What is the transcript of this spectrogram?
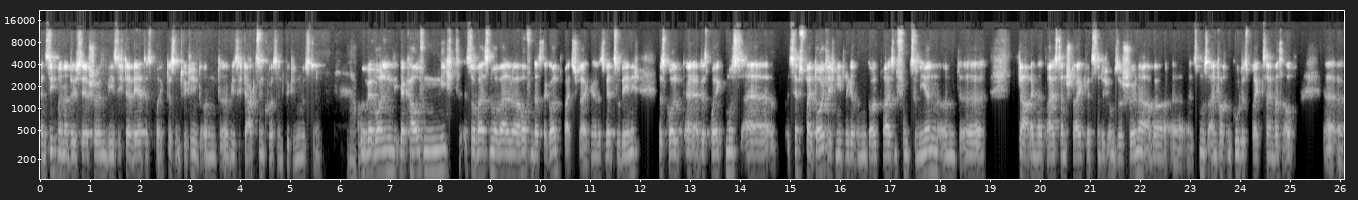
Dann sieht man natürlich sehr schön, wie sich der Wert des Projektes entwickelt und äh, wie sich der Aktienkurs entwickeln müsste. Ja. Aber wir wollen, wir kaufen nicht sowas nur, weil wir hoffen, dass der Goldpreis steigt. Ja, das wäre zu wenig. Das, Gold, äh, das Projekt muss äh, selbst bei deutlich niedrigeren Goldpreisen funktionieren. Und äh, klar, wenn der Preis dann steigt, wird es natürlich umso schöner. Aber äh, es muss einfach ein gutes Projekt sein, was auch äh,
